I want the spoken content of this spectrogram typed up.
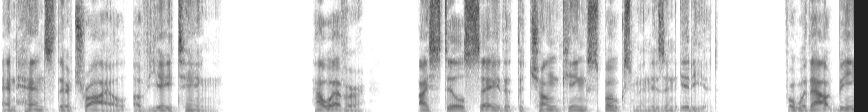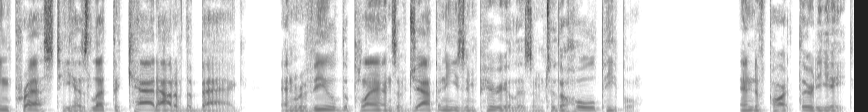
and hence their trial of Ye Ting. However, I still say that the Chungking spokesman is an idiot, for without being pressed he has let the cat out of the bag and revealed the plans of Japanese imperialism to the whole people. End of part 38.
